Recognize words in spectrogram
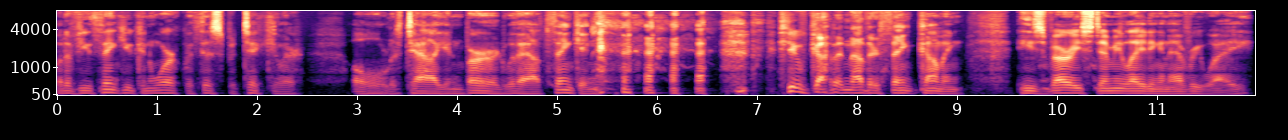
But if you think you can work with this particular old Italian bird without thinking, you've got another think coming. He's very stimulating in every way.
